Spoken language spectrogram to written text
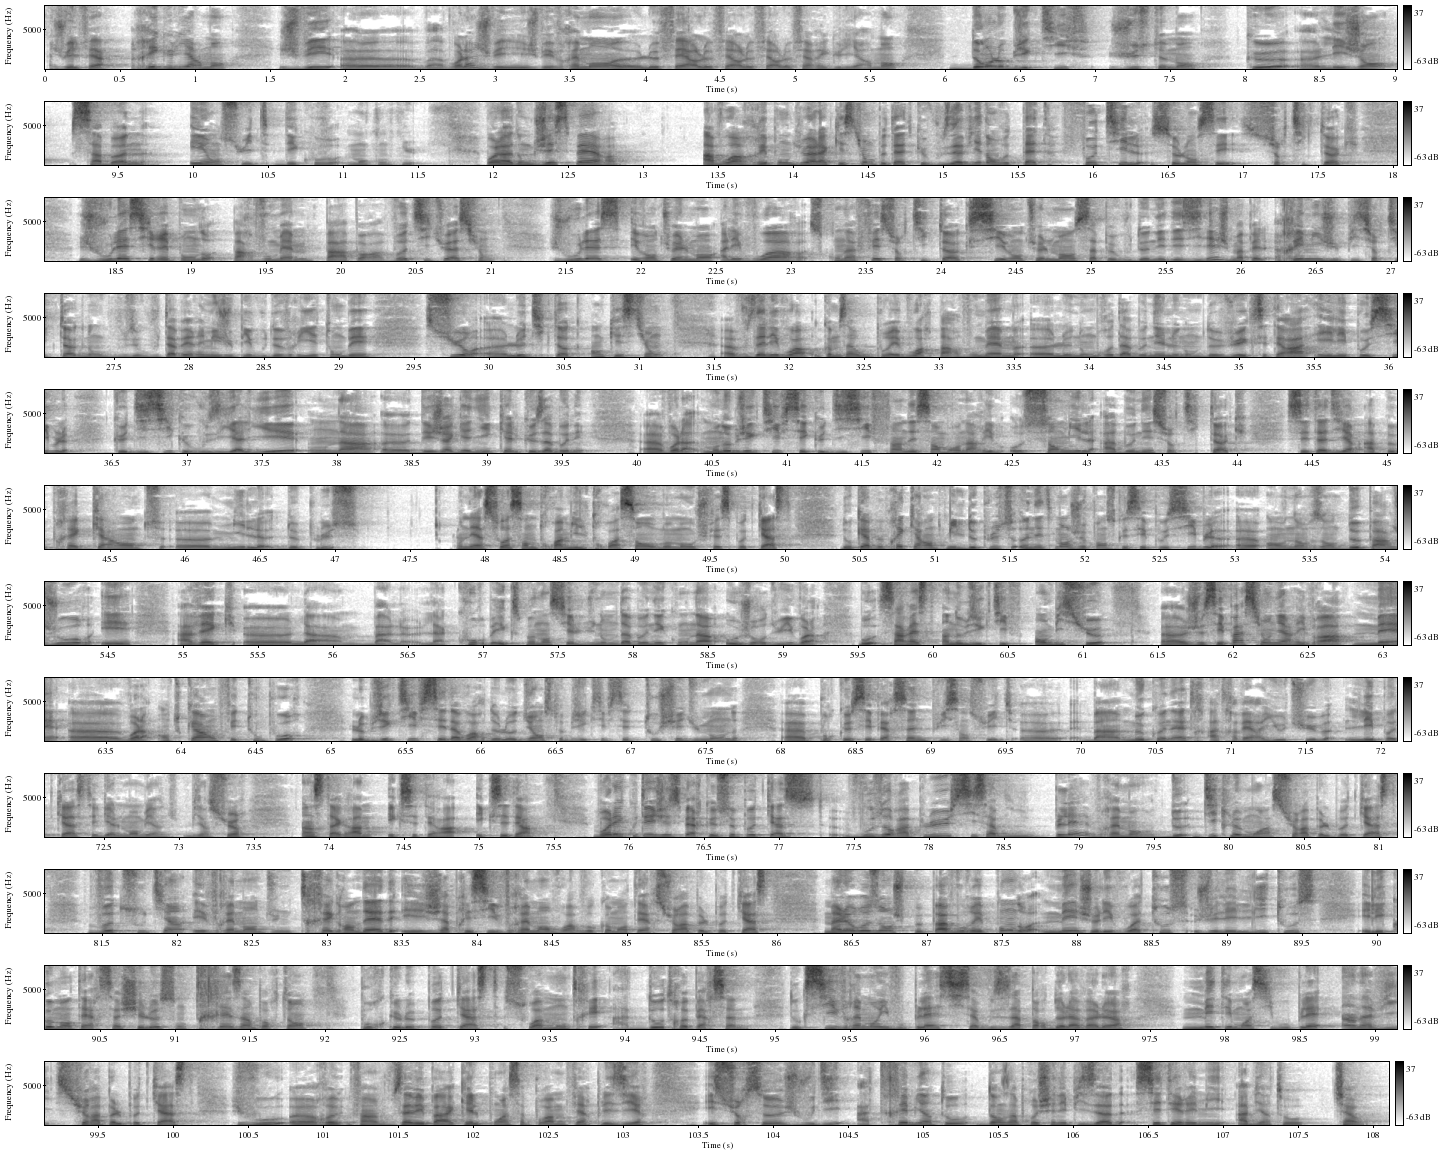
Je vais le faire régulièrement. Je vais, euh, bah voilà, je vais, vraiment euh, le faire, le faire, le faire, le faire régulièrement, dans l'objectif justement que euh, les gens s'abonnent et ensuite découvrent mon contenu. Voilà, donc j'espère avoir répondu à la question. Peut-être que vous aviez dans votre tête, faut-il se lancer sur TikTok? Je vous laisse y répondre par vous-même, par rapport à votre situation. Je vous laisse éventuellement aller voir ce qu'on a fait sur TikTok si éventuellement ça peut vous donner des idées. Je m'appelle Rémi Juppy sur TikTok, donc vous, tapez Rémi Juppy, vous devriez tomber sur euh, le TikTok en question. Euh, vous allez voir, comme ça vous pourrez voir par vous-même euh, le nombre d'abonnés, le nombre de vues, etc. Et il est possible que d'ici que vous y alliez, on a déjà gagné quelques abonnés. voilà, mon objectif c'est que d'ici fin décembre, on arrive aux 100 000 abonnés sur TikTok, c'est-à-dire à peu près 40 000 de plus. On est à 63 300 au moment où je fais ce podcast. Donc à peu près 40 000 de plus. Honnêtement, je pense que c'est possible euh, en en faisant deux par jour et avec euh, bah, la, courbe exponentielle du nombre d'abonnés qu'on a aujourd'hui. Voilà. Bon, ça reste un objectif ambitieux. Euh, je ne sais pas si on y arrivera, mais voilà. En tout cas, on fait tout pour. L'objectif, c'est d'avoir de l'audience. L'objectif, c'est de toucher du monde pour que ces personnes puissent ensuite ben, me connaître à travers YouTube, les podcasts également, bien, sûr, Instagram, etc., etc. Voilà, écoutez, j'espère que ce podcast vous aura plu. Si ça vous plaît vraiment, dites-le moi sur Apple Podcast. Votre soutien est vraiment d'une très grande aide et j'apprécie vraiment voir vos commentaires sur Apple Podcast. Malheureusement, je ne peux pas vous répondre, mais je les vois tous, je les lis tous et les commentaires, sachez-le, sont très importants pour que le podcast soit montré à d'autres personnes. Donc si vraiment il vous plaît, si ça vous apporte de la valeur, mettez-moi s'il vous plaît un avis sur Apple Podcast. Je vous, euh, enfin, vous savez pas à quel point ça pourra me faire plaisir. Et sur ce, je vous dis à très bientôt dans un prochain épisode. C'était Rémi, à bientôt. Ciao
